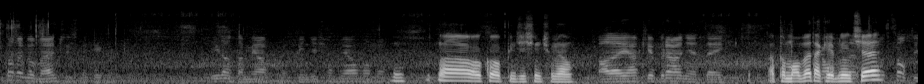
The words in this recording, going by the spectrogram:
Szkoda go męczyć takiego. Ile on tam miał? 50 miał może? No, około 50 miał. Ale jakie branie tej. Atomowe, takie Ciągnę, jebnięcie? no Co ty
